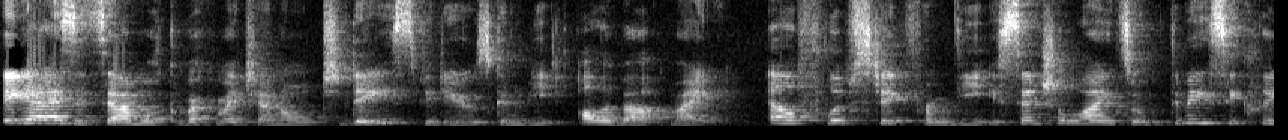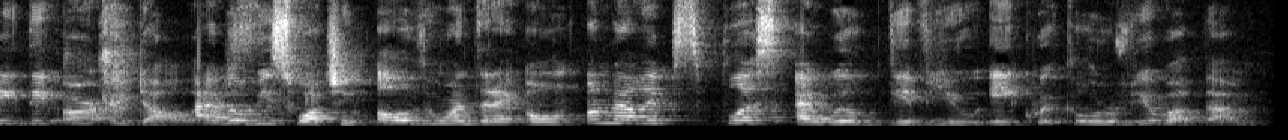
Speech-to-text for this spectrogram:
Hey guys, it's Em, welcome back to my channel. Today's video is going to be all about my e.l.f. lipstick from the Essential line, so basically they are a dollar. I will be swatching all of the ones that I own on my lips, plus I will give you a quick little review about them.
